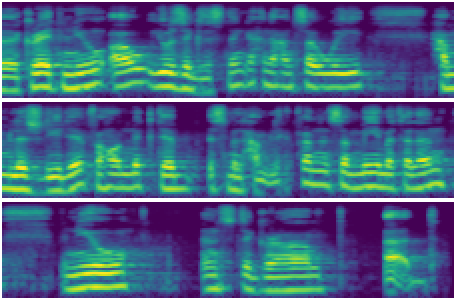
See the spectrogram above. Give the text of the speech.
uh, create new أو use existing. إحنا حنسوي حملة جديدة فهون نكتب اسم الحملة. فبنسميه مثلا new instagram ad.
